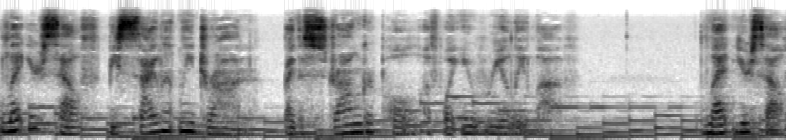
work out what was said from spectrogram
Let yourself be silently drawn by the stronger pull of what you really love. Let yourself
